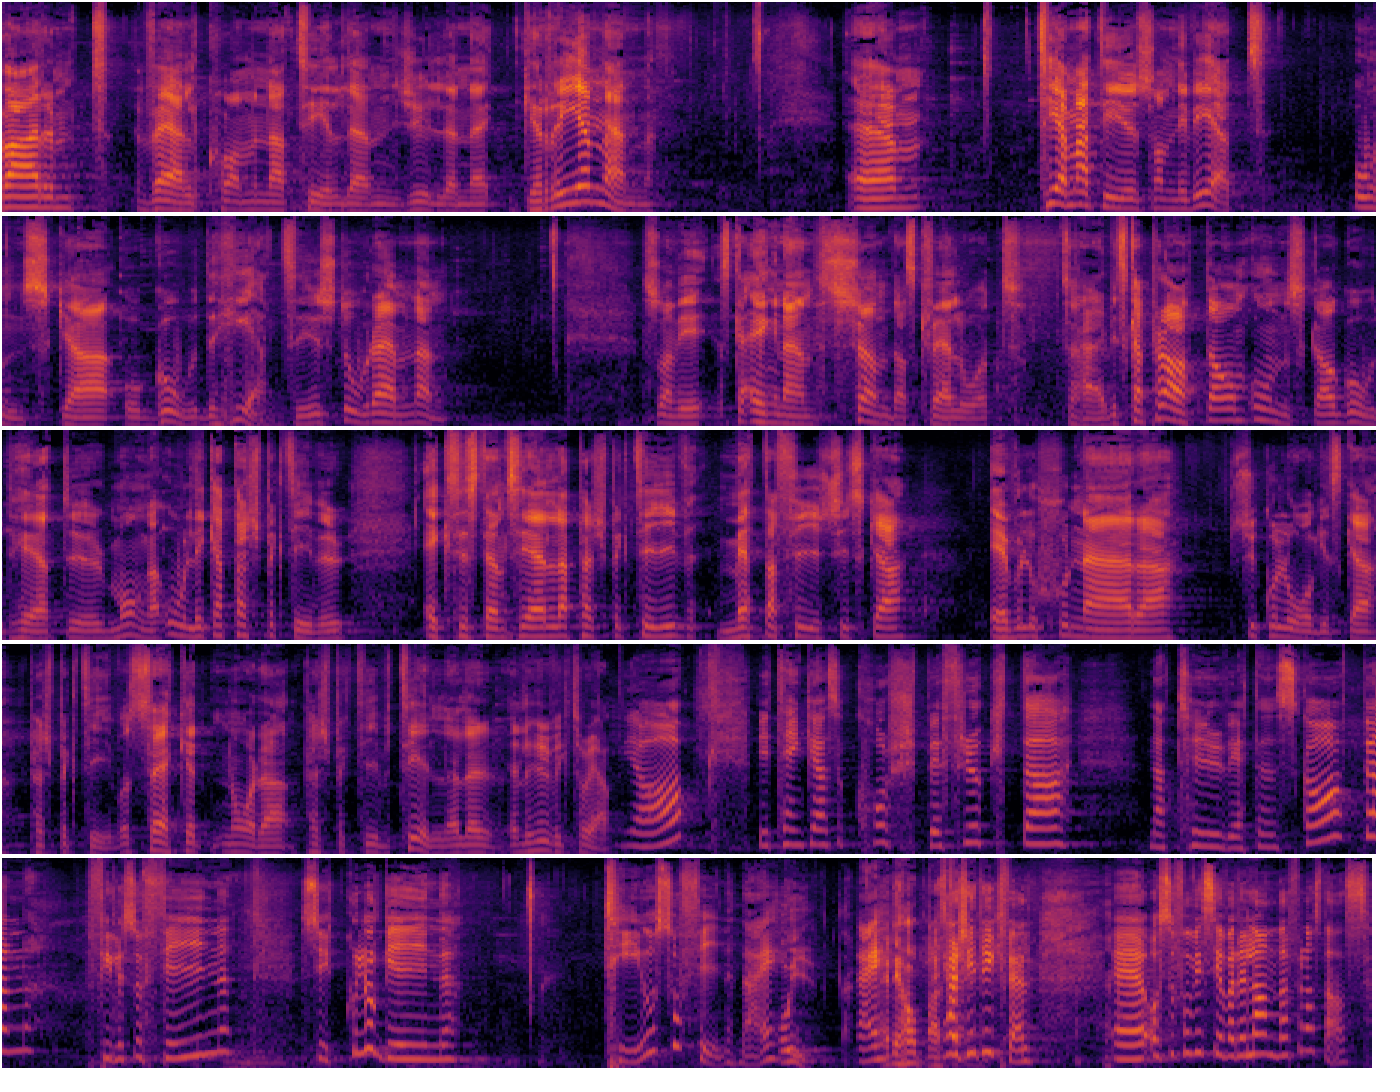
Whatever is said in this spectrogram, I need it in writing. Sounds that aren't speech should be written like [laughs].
varmt välkomna till den gyllene grenen. Ehm, temat är ju som ni vet ondska och godhet. Det är ju stora ämnen som vi ska ägna en söndagskväll åt. Så här. Vi ska prata om ondska och godhet ur många olika perspektiv. Ur existentiella perspektiv, metafysiska, evolutionära, psykologiska perspektiv och säkert några perspektiv till. Eller, eller hur, Victoria? Ja, vi tänker alltså korsbefrukta naturvetenskapen, filosofin, psykologin, teosofin. Nej, Oj, Nej det hoppas jag. kanske inte ikväll. Eh, och så får vi se var det landar för någonstans.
